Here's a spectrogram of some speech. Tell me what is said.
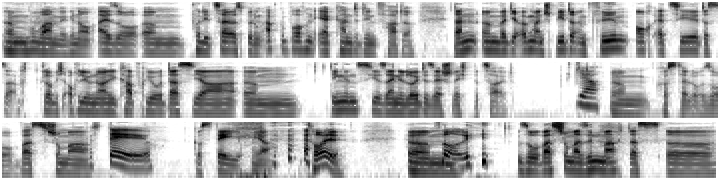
Ähm, wo waren wir? Genau. Also, ähm, Polizeiausbildung abgebrochen, er kannte den Vater. Dann ähm, wird ja irgendwann später im Film auch erzählt, das sagt, glaube ich, auch Leonardo DiCaprio, dass ja ähm, Dingens hier seine Leute sehr schlecht bezahlt. Ja. Ähm, Costello. So, was schon mal. Costello. Costello, ja. Toll. Ähm, Sorry. so, was schon mal Sinn macht, dass, äh,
